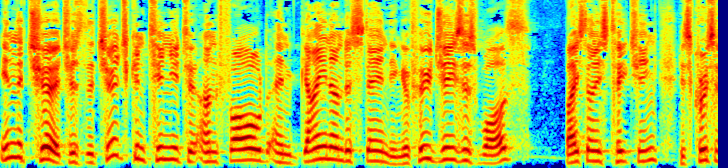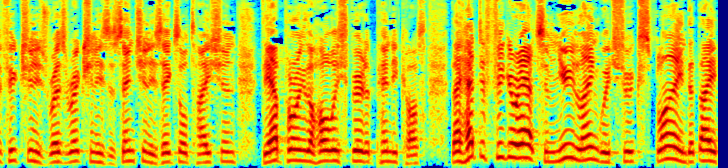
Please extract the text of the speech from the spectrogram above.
in the church, as the church continued to unfold and gain understanding of who Jesus was, based on his teaching, his crucifixion, his resurrection, his ascension, his exaltation, the outpouring of the Holy Spirit at Pentecost, they had to figure out some new language to explain that they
